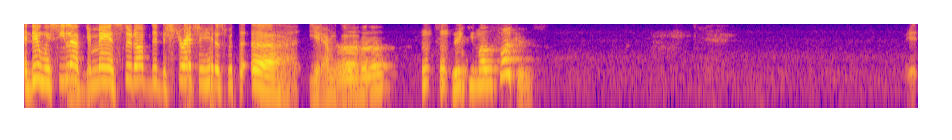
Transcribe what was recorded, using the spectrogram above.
And then when she left, your man stood up, did the stretch, and hit us with the uh yeah, I'm good. Uh-huh. Mm-mm. Sneaky motherfuckers. It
